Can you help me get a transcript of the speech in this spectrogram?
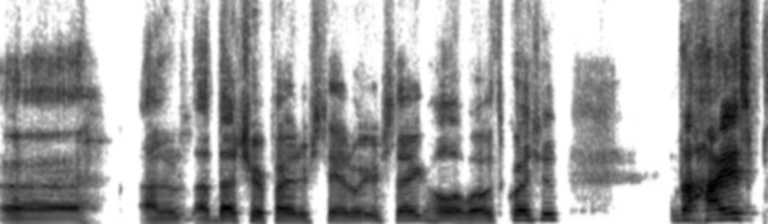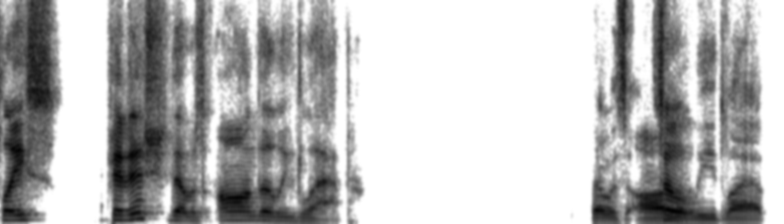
Uh, I don't. I'm not sure if I understand what you're saying. Hold on. What was the question? The highest place finish that was on the lead lap. That was on So- the lead lap.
